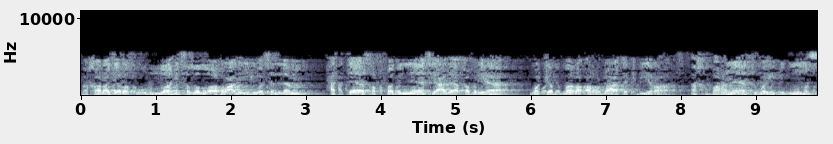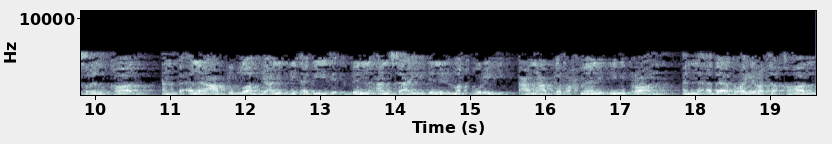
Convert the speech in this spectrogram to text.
فخرج رسول الله صلى الله عليه وسلم حتى صف بالناس على قبرها وكبر أربع تكبيرات. أخبرنا سويد بن نصر قال أنبأنا عبد الله عن ابن أبي ذئب عن سعيد المقبري عن عبد الرحمن بن مهران أن أبا هريرة قال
